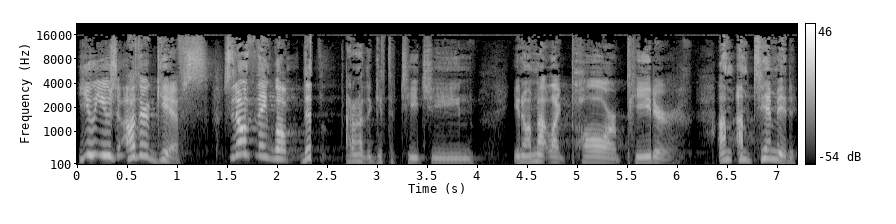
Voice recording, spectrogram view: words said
you use other gifts. So don't think, well, this, I don't have the gift of teaching. You know, I'm not like Paul or Peter. I'm, I'm timid,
